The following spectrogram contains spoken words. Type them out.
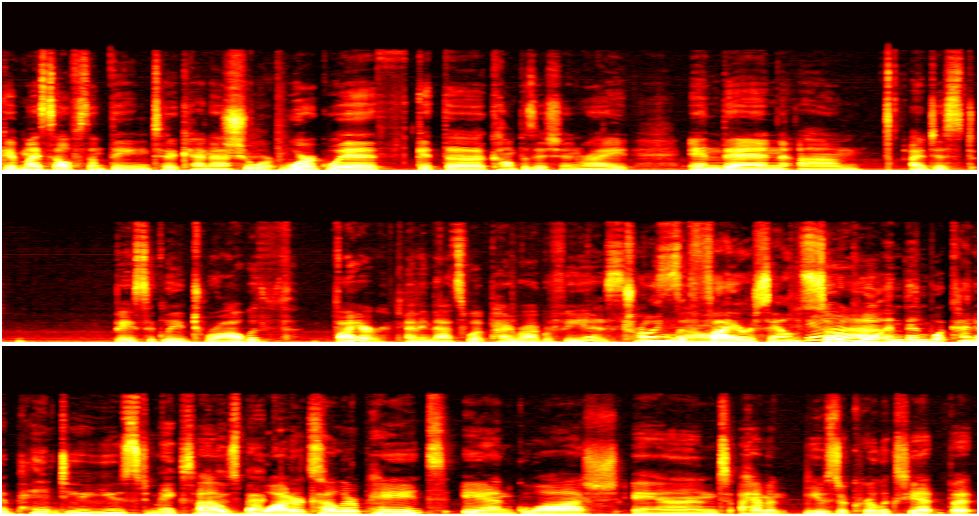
Give myself something to kind of sure. work with, get the composition right, and then um, I just basically draw with fire. I mean, that's what pyrography is. Trying so, with fire sounds yeah. so cool. And then what kind of paint do you use to make some uh, of those backgrounds? Watercolor paint and gouache, and I haven't used acrylics yet, but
